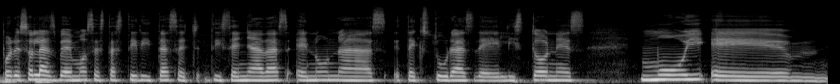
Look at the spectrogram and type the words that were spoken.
Por eso las vemos, estas tiritas diseñadas en unas texturas de listones muy, em,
